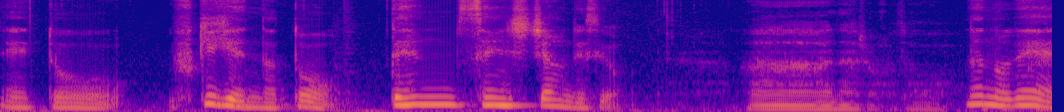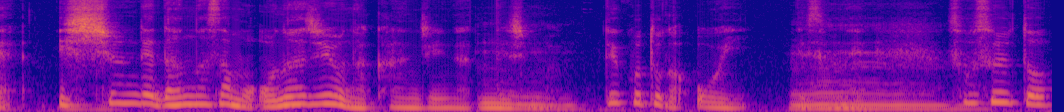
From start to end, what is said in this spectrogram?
えっと不機嫌だと伝染しちゃうんですよ。ああなるほど。なので一瞬で旦那さんも同じような感じになってしまう。うん。っていうことが多いですよね。ねそうすると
